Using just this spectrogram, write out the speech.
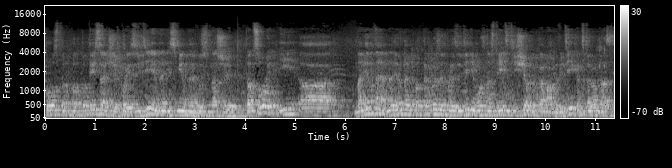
просто под- потрясающее произведение, да, несменное вышли наши танцоры. И, а, наверное, наверное, под такое же произведение можно встретить еще одну команду людей, которые у нас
